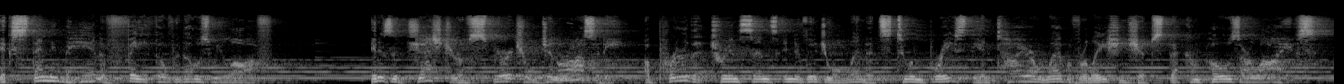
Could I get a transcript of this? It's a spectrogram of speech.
extending the hand of faith over those we love. It is a gesture of spiritual generosity a prayer that transcends individual limits to embrace the entire web of relationships that compose our lives.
